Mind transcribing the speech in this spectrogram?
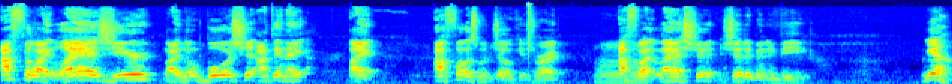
I feel like last year, like no bullshit. I think they, like, I fucks with Jokic, right? I mm-hmm. feel like last year should have been Embiid. Yeah,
